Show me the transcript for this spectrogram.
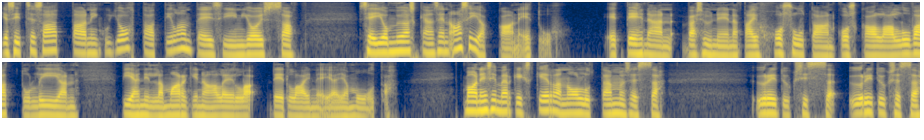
ja sitten se saattaa niin kuin johtaa tilanteisiin, joissa – se ei ole myöskään sen asiakkaan etu, että tehdään väsyneenä tai hosutaan, koska ollaan luvattu liian pienillä marginaaleilla deadlineja ja muuta. Mä oon esimerkiksi kerran ollut tämmöisessä yrityksissä, yrityksessä,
